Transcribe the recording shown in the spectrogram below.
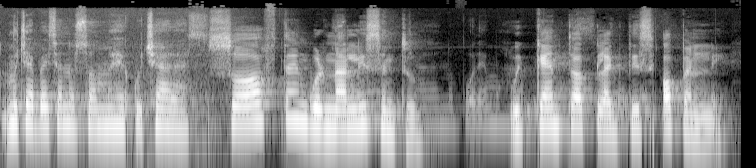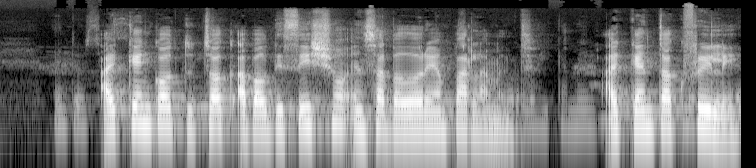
Muchas veces no somos escuchadas. So often we're not listened to. We can't talk like this openly. I can go to talk about this issue in Salvadorian parliament. I can talk freely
